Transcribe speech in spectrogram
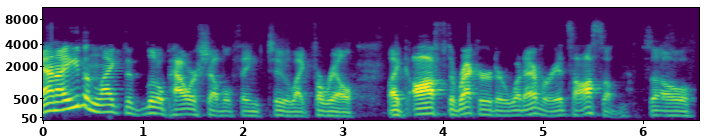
And I even like the little power shovel thing too, like for real, like off the record or whatever. It's awesome. So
